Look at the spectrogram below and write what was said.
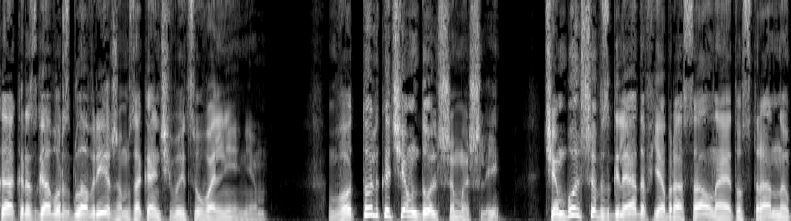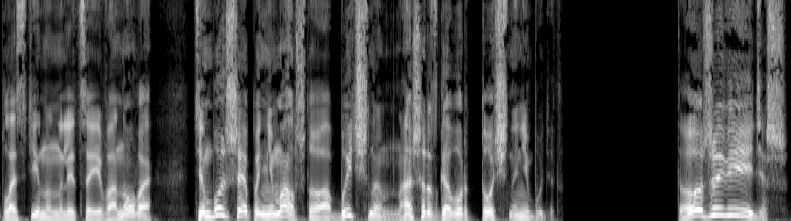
как разговор с главрежем заканчивается увольнением. Вот только чем дольше мы шли, чем больше взглядов я бросал на эту странную пластину на лице Иванова, тем больше я понимал, что обычным наш разговор точно не будет. «Тоже видишь?»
